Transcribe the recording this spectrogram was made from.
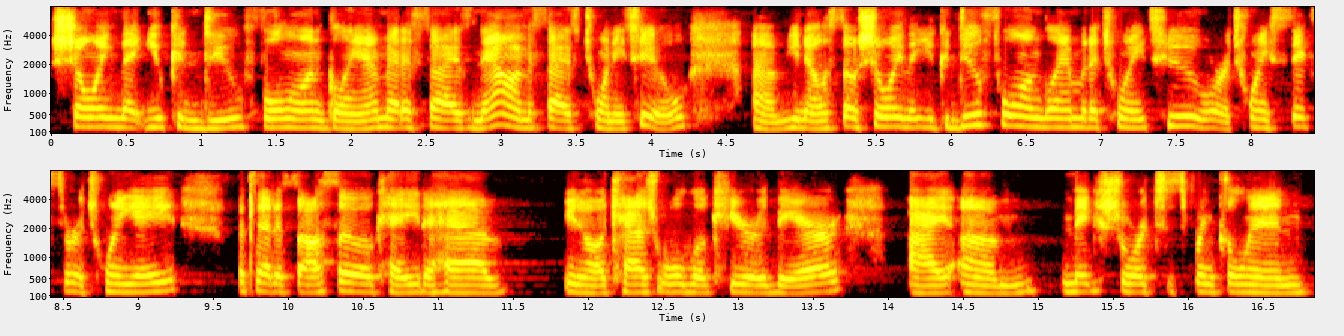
showing that you can do full on glam at a size now i'm a size 22 um, you know so showing that you can do full on glam at a 22 or a 26 or a 28 but that it's also okay to have you know a casual look here or there. I um, make sure to sprinkle in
